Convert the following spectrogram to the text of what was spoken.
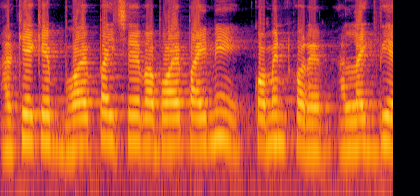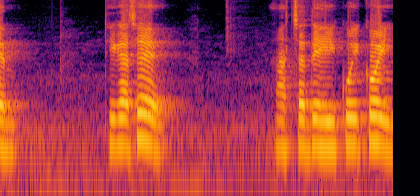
আর কে কে ভয় পাইছে বা ভয় পাইনি কমেন্ট করেন আর লাইক দিয়েন। ঠিক আছে? আচ্ছা দেখি, কই কই?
